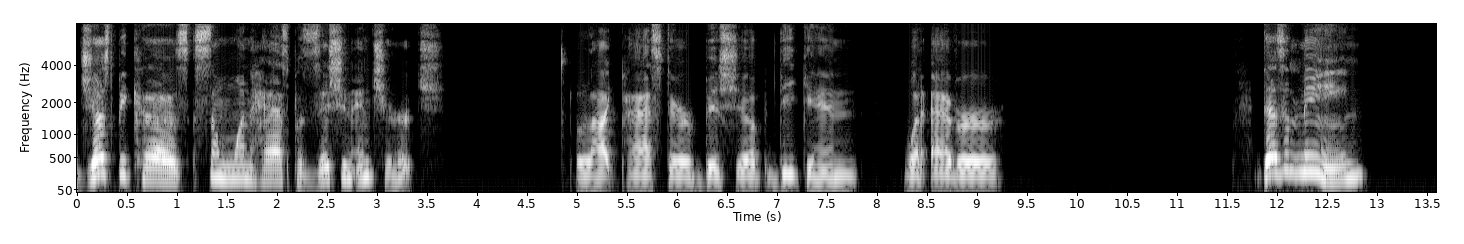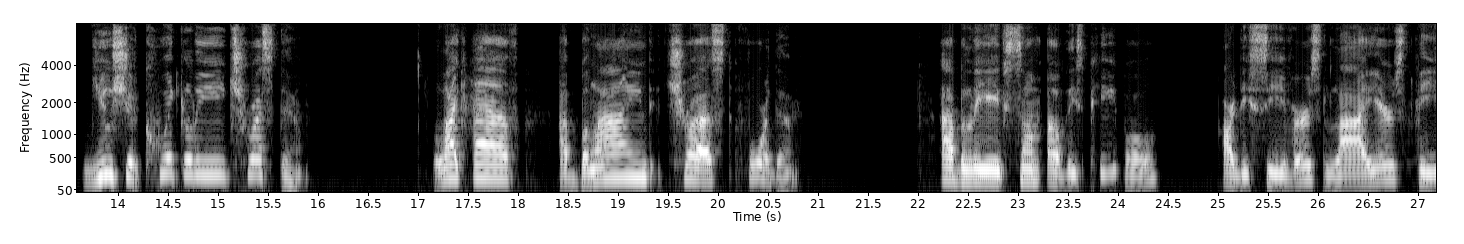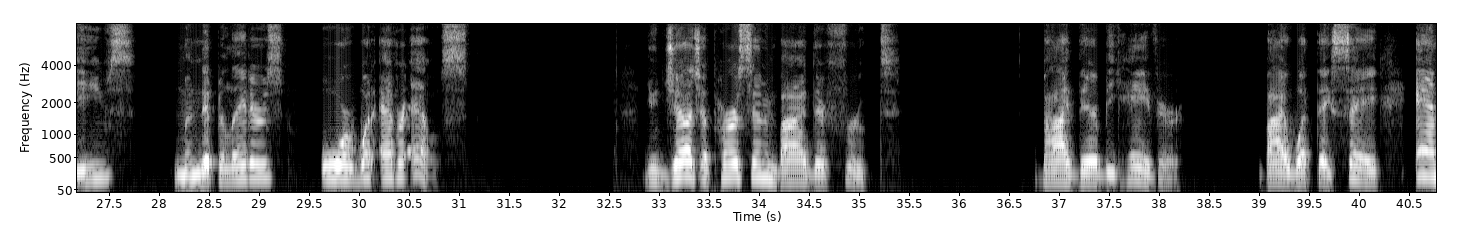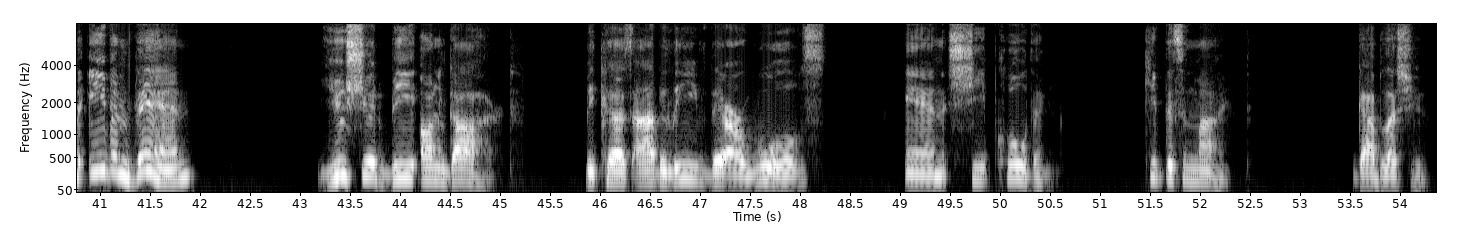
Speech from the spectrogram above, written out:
just because someone has position in church, like pastor, bishop, deacon, whatever, doesn't mean you should quickly trust them, like have a blind trust for them. I believe some of these people are deceivers, liars, thieves, manipulators, or whatever else. You judge a person by their fruit, by their behavior, by what they say, and even then, you should be on guard because I believe there are wolves in sheep clothing. Keep this in mind. God bless you.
